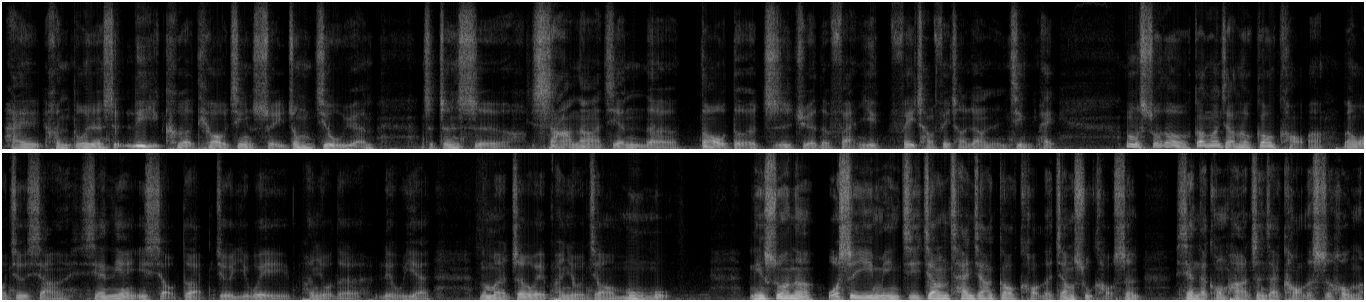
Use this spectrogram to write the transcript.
还很多人是立刻跳进水中救援，这真是刹那间的道德直觉的反应，非常非常让人敬佩。那么说到刚刚讲到高考啊，那我就想先念一小段，就一位朋友的留言。那么这位朋友叫木木。您说呢？我是一名即将参加高考的江苏考生，现在恐怕正在考的时候呢。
